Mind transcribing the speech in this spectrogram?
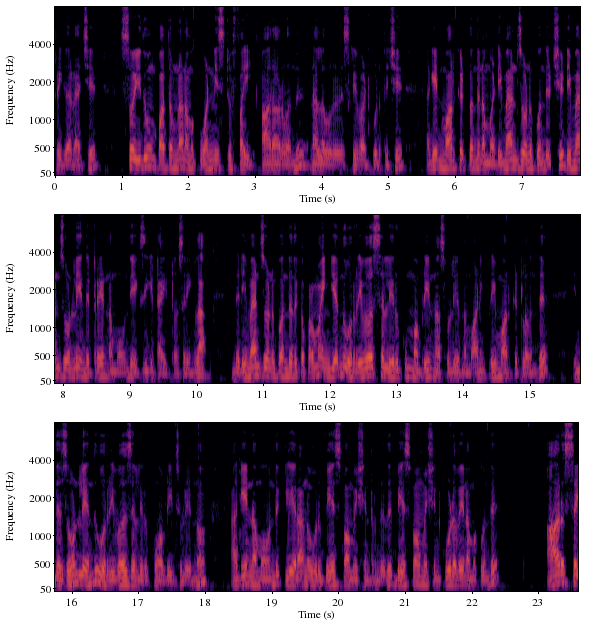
ட்ரிகர்ட் ஆச்சு. ஸோ இதுவும் பார்த்தோம்னா நமக்கு one is to five RR வந்து நல்ல ஒரு ரிஸ்க் ரிவார்ட் கொடுத்துச்சு. அகைன் மார்க்கெட் வந்து நம்ம டிமாண்ட் ஜோனுக்கு வந்துடுச்சு. டிமாண்ட் ஜோன்லேயே இந்த ட்ரேட் நம்ம வந்து எக்ஸிக்யூட் ஆகிட்டோம் சரிங்களா? இந்த டிமாண்ட் ஜோனுக்கு வந்ததுக்கு அப்புறமா இங்கேருந்து ஒரு ரிவர்சல் இருக்கும் அப்படின்னு நான் சொல்லியிருந்தேன். மார்னிங் ப்ரீ மார்க்கெட்டில் வந்து இந்த ஜோன்லேருந்து ஒரு ரிவர்சல் இருக்கும் அப்படின்னு சொல்லியிருந்தோம். அகைன் நம்ம வந்து கிளியரான ஒரு பேஸ் ஃபார்மேஷன் இருந்தது. பேஸ் ஃபார்மேஷன் கூடவே நமக்கு வந்து ஆர்எஸ்ஐ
